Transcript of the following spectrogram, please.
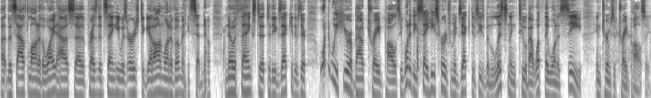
uh, the south lawn of the White House. Uh, the president saying he was urged to get on one of them, and he said no, no thanks to, to the executives there. What do we hear about trade policy? What did he say he's heard from executives he's been listening to about what they want to see in terms of trade policy?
